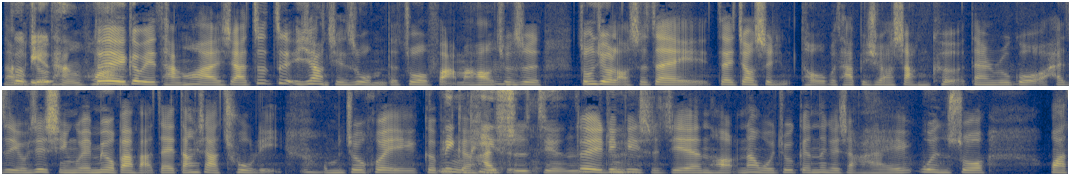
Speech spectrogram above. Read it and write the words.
个别谈话，对，个别谈话一下。这这个一样其实是我们的做法嘛，哈，就是终究老师在在教室里头，他必须要上课，但如果孩子有些行为没有办法在当下处理，嗯、我们就会个别跟孩子时间，对，另辟时间哈。那我就跟那个小孩问说。哇，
